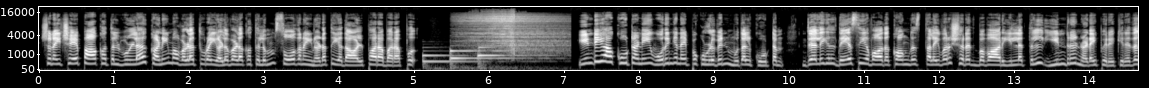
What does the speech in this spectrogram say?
சென்னை சேப்பாக்கத்தில் உள்ள கனிம வளத்துறை அலுவலகத்திலும் சோதனை நடத்தியதால் பரபரப்பு. இந்தியா கூட்டணி ஒருங்கிணைப்பு குழுவின் முதல் கூட்டம். டெல்லியில் தேசியவாத காங்கிரஸ் தலைவர் சரத்பவார் இல்லத்தில் இன்று நடைபெறுகிறது.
